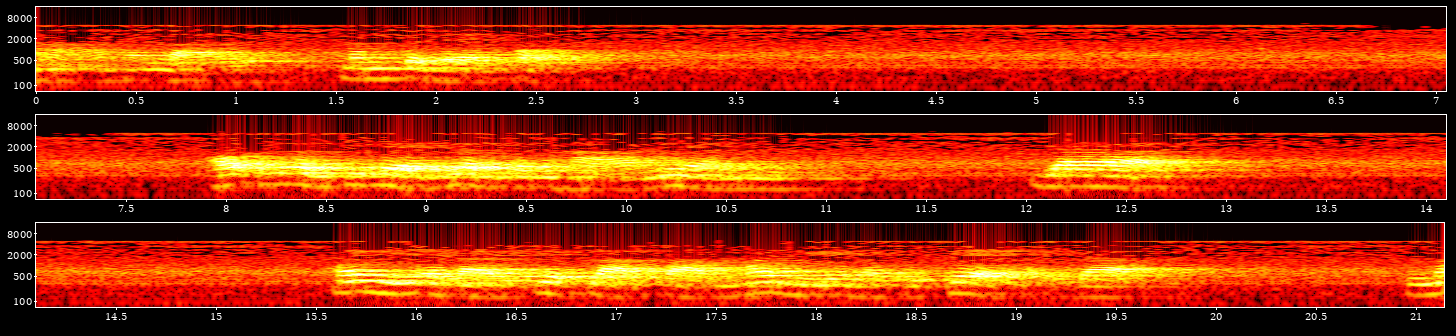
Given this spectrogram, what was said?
หาทั้งหลาย มันจะแดงออก เพ เรื่องที่แดงเรื่องตัณหาเนี่ยมันยากไม่มีอะไรที่ปราบปรามไม่มีอะไรที่แก้ไขได้น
